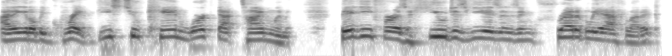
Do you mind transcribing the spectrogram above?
I think it'll be great. These two can work that time limit. Biggie, for as huge as he is, and is incredibly athletic.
